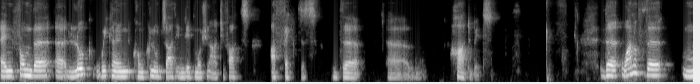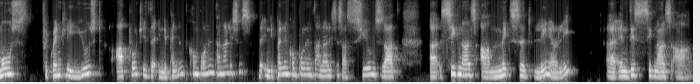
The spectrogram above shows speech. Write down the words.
And from the uh, look, we can conclude that indeed motion artifacts affects the uh, heartbeats. The, one of the most frequently used approach is the independent component analysis. The independent component analysis assumes that uh, signals are mixed linearly, uh, and these signals are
